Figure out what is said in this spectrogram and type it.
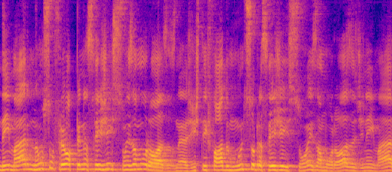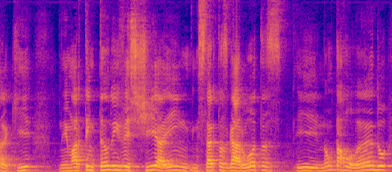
Neymar não sofreu apenas rejeições amorosas, né? A gente tem falado muito sobre as rejeições amorosas de Neymar aqui. Neymar tentando investir aí em, em certas garotas e não tá rolando,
